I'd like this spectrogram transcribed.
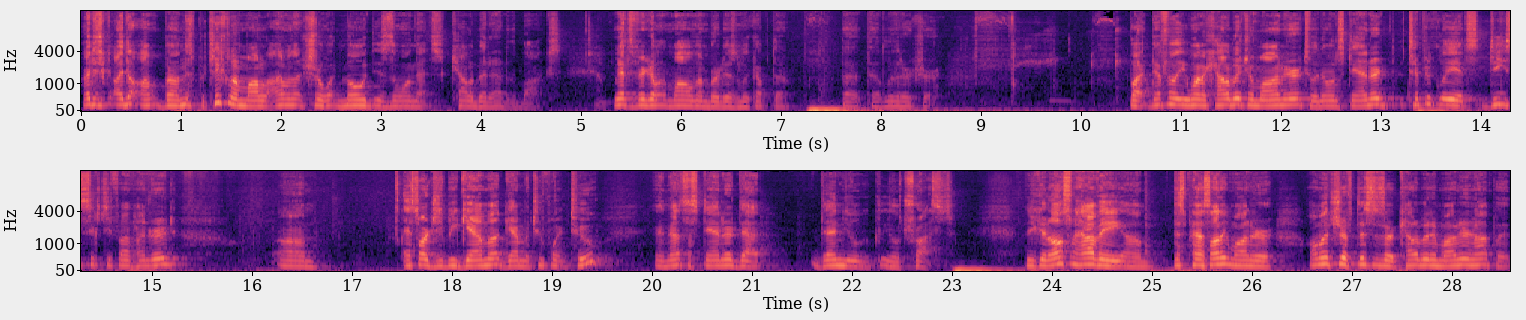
I just, I don't, uh, but on this particular model, I'm not sure what mode is the one that's calibrated out of the box. We have to figure out what model number it is and look up the, the, the literature. But definitely you want to calibrate your monitor to a known standard. Typically it's D6500, um, sRGB gamma, gamma 2.2, and that's a standard that then you'll, you'll trust. You can also have a, um, this Panasonic monitor, I'm not sure if this is a calibrated monitor or not, but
